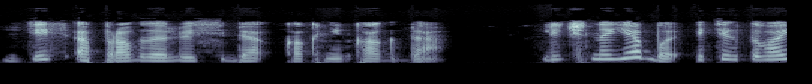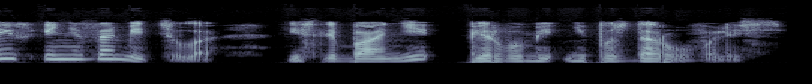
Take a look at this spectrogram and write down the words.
здесь оправдывали себя как никогда. Лично я бы этих двоих и не заметила, если бы они первыми не поздоровались.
